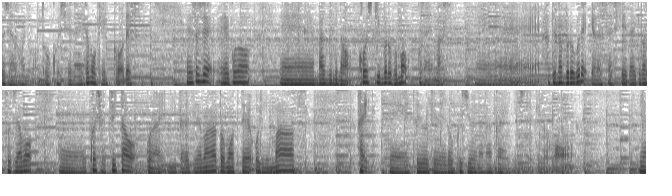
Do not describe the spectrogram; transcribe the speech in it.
そちらの方にも投稿していただいても結構です。えー、そして、えー、この、えー、番組の公式ブログもございます。はてなブログでやらさせていただきます。そちらも、えー、詳しくはツイッターをご覧いただければなと思っております。はい。えー、というわけで67回でしたけども、いや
